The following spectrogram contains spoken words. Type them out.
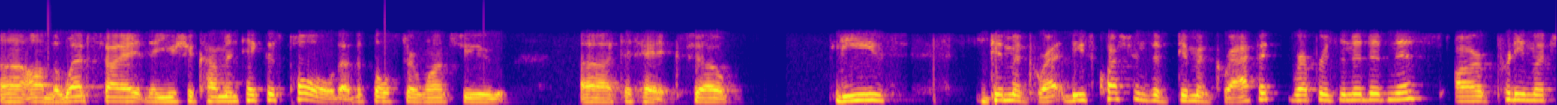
uh, on the website that you should come and take this poll that the pollster wants you uh, to take. So these demogra- these questions of demographic representativeness are pretty much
